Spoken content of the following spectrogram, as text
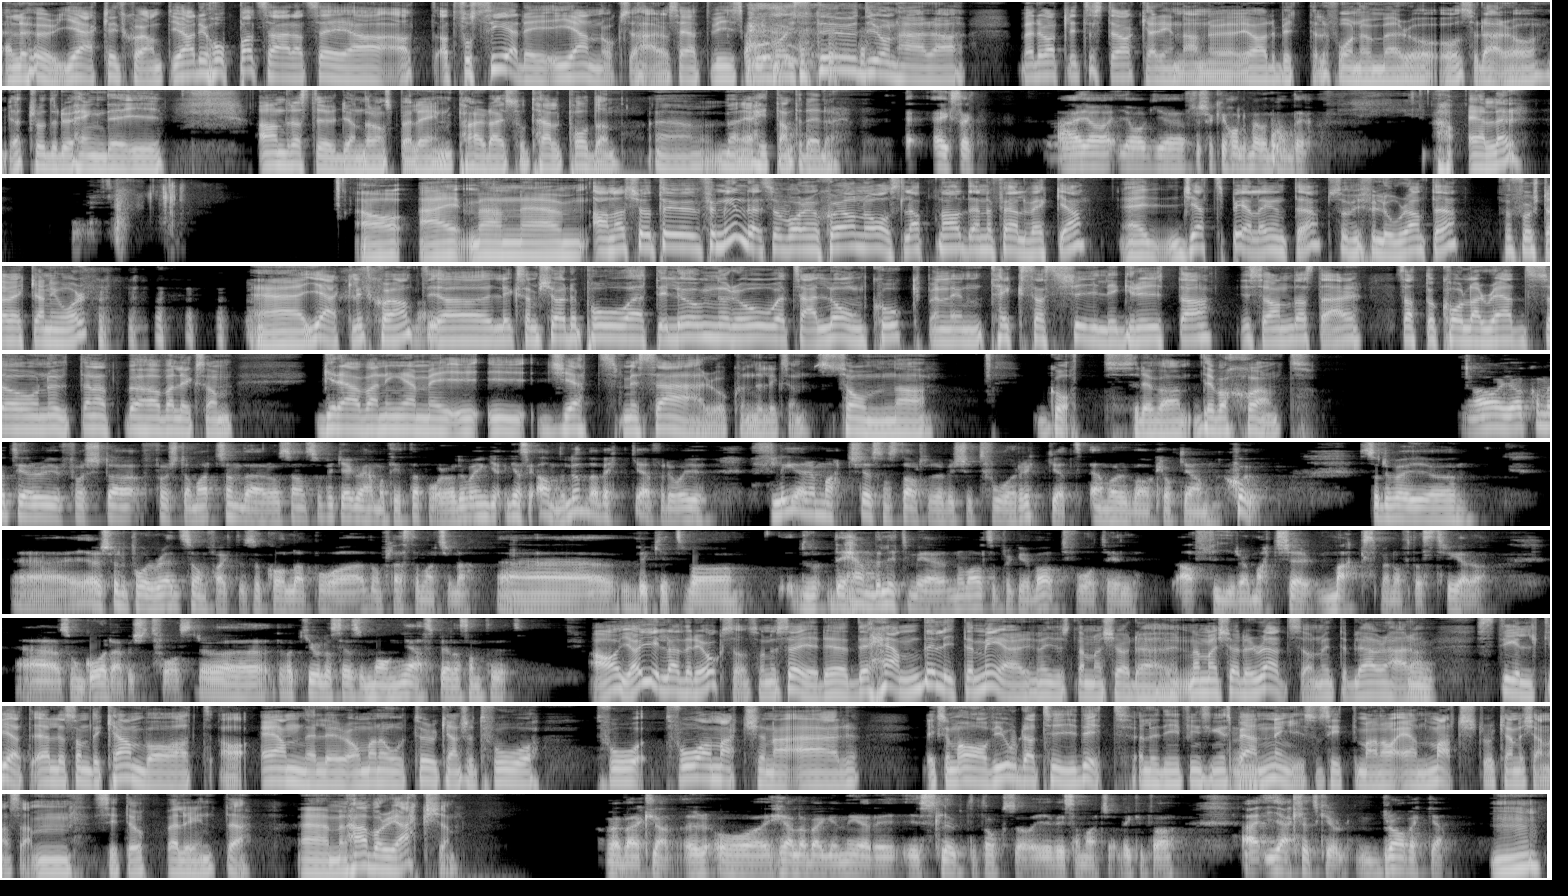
Eller hur? Jäkligt skönt. Jag hade hoppats här att säga att, att få se dig igen också här och säga att vi skulle vara i studion här. Men det varit lite stök här innan. Jag hade bytt telefonnummer och, och sådär. Och jag trodde du hängde i andra studion där de spelade in Paradise Hotel-podden. Eh, Men jag hittade inte dig där. Exakt. Nej, jag, jag eh, försöker hålla mig undan det. Eller? Ja, nej, men eh, annars så till, för min del så var det en skön och avslappnad NFL-vecka. Eh, Jet spelar ju inte, så vi förlorar inte för första veckan i år. Eh, jäkligt skönt. Jag liksom körde på ett i lugn och ro, ett så här långkok med en Texas chili-gryta i söndags där. Satt och kollade Red Zone utan att behöva liksom gräva ner mig i, i Jets misär och kunde liksom somna gott. Så det var, det var skönt. Ja, jag kommenterade ju första, första matchen där och sen så fick jag gå hem och titta på det. Och det var en ganska annorlunda vecka för det var ju fler matcher som startade vid 22-rycket än vad det var klockan sju. Så det var ju... Eh, jag körde på Redzone faktiskt och kollade på de flesta matcherna. Eh, vilket var... Det hände lite mer. Normalt så brukar det vara två till ja, fyra matcher max, men oftast tre då. Eh, som går där vid 22. Så det var, det var kul att se så många spela samtidigt. Ja, jag gillade det också, som du säger. Det, det hände lite mer just när man körde, när man körde Red Zone och inte blev det här Mm. stiltjet. Eller som det kan vara att ja, en eller om man har otur kanske två, två, två av matcherna är liksom avgjorda tidigt. Eller det finns ingen spänning i, så sitter man och har en match. Då kan det kännas så här, mm, sitta upp eller inte. Eh, Men här var det ju action. Men verkligen. Och hela vägen ner i, i slutet också i vissa matcher. Vilket var äh, jäkligt kul. Bra vecka. Mm.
